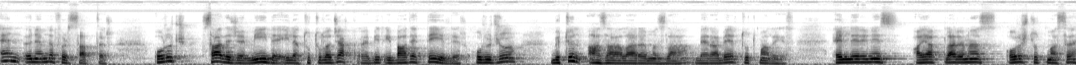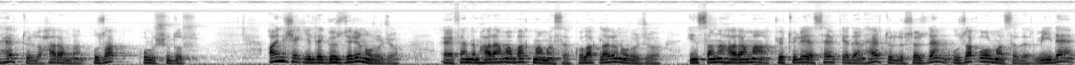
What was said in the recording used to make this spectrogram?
en önemli fırsattır. Oruç sadece mide ile tutulacak bir ibadet değildir. Orucu bütün azalarımızla beraber tutmalıyız. Elleriniz, ayaklarınız oruç tutması her türlü haramdan uzak oluşudur. Aynı şekilde gözlerin orucu, efendim harama bakmaması, kulakların orucu, insanı harama, kötülüğe sevk eden her türlü sözden uzak olmasıdır. Mide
